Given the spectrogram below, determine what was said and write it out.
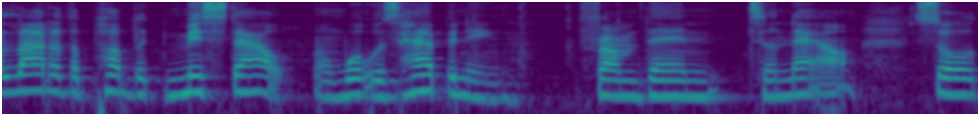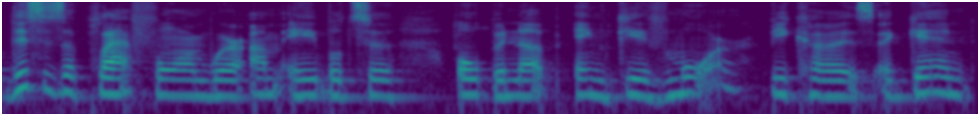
a lot of the public missed out on what was happening from then till now. So this is a platform where I'm able to open up and give more because again,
